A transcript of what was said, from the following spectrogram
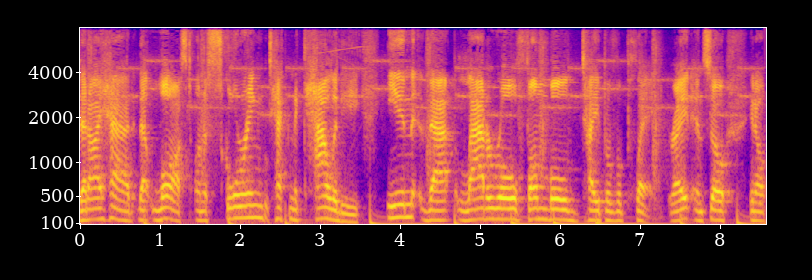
that I had that lost on a scoring technicality in that lateral fumbled type of a play, right? And so, you know,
